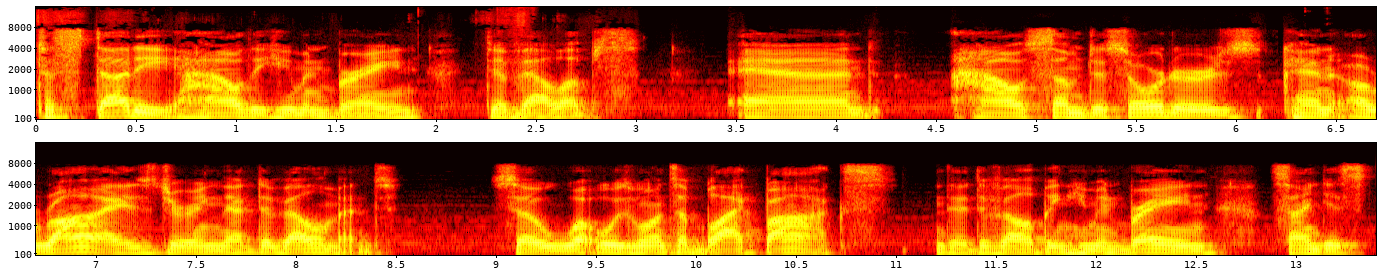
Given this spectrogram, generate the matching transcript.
to study how the human brain develops and how some disorders can arise during that development. So, what was once a black box, the developing human brain, scientists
